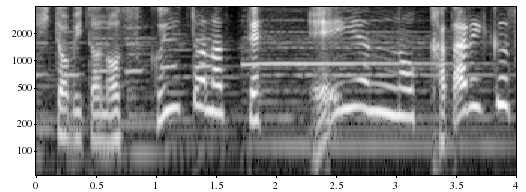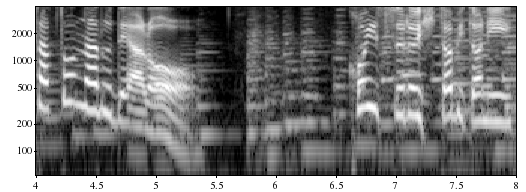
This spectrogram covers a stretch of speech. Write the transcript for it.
人々の救いとなって永遠の語り草となるであろう。恋する人々に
